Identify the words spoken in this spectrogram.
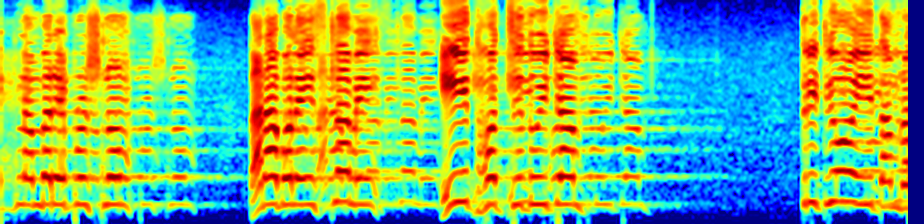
এক নম্বরে প্রশ্ন, তারা বলে, ইসলামে ঈদ হচ্ছে দুইটা। তৃতীয় ঈদ আমরা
